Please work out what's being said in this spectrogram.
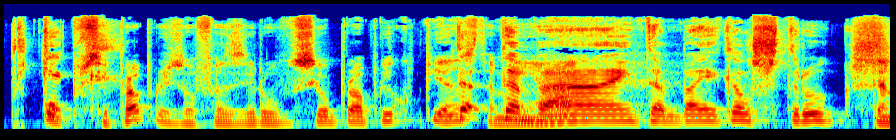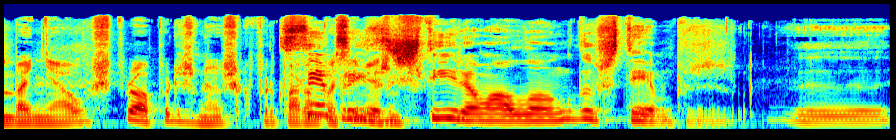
Porquê Ou por si próprios, ou fazer o seu próprio copiante. Ta- Também, Também, há, também, aqueles truques. também há os próprios, não é? os que preparam para si sempre mesmos. existiram ao longo dos tempos. Eh,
